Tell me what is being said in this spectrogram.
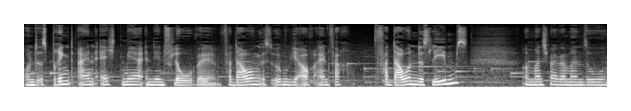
Und es bringt einen echt mehr in den Flow, weil Verdauung ist irgendwie auch einfach Verdauen des Lebens. Und manchmal, wenn man so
